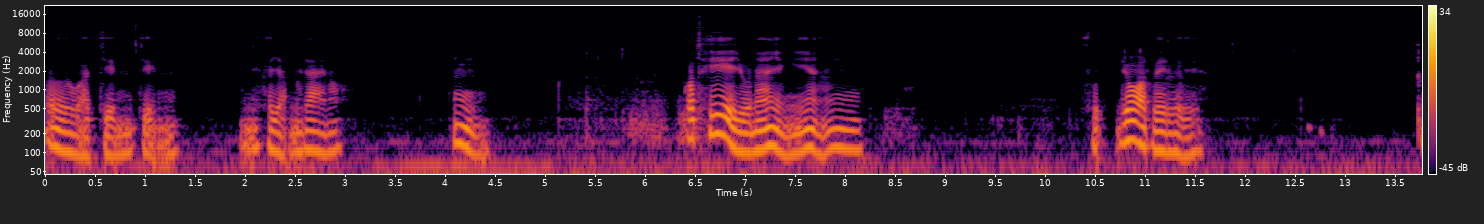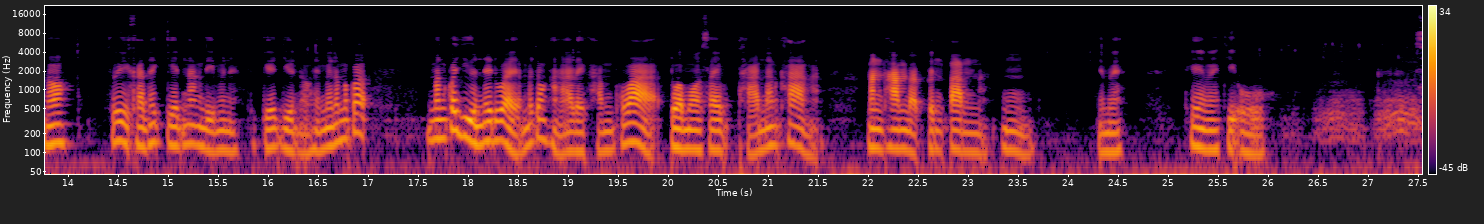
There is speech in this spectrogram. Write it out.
เออว่าเจ๋งเจ๋งอันนี้ขยับไม่ได้เนาะอืมก็เท่อยู่นะอย่างนี้อืม สุดยอดไปเลยเนาะซื้ออีกคันให้เกตนั่งดีไหมเนี่ยเกตยืนเอาเห็นไหมแล้วมันก็มันก็ยืนได้ด้วย ไม่ต้องหาอะไรค้ำเพราะว่าตัวมอไซค์ฐานด้านข้างอะ มันทำแบบเป็นตันอะ อืมเห็นไหมเท่ไหม GO ส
